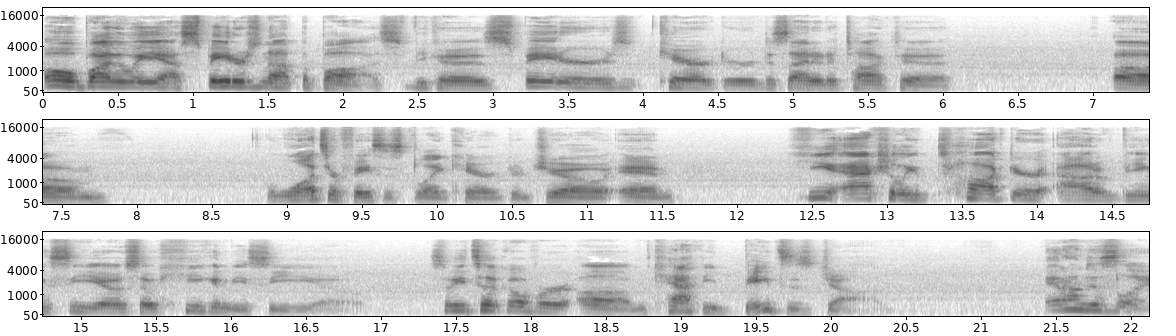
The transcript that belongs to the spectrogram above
Oh, by the way, yeah, Spader's not the boss because Spader's character decided to talk to um what's her face's like character Jo, and he actually talked her out of being CEO so he can be CEO. So he took over um, Kathy Bates's job, and I'm just like,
